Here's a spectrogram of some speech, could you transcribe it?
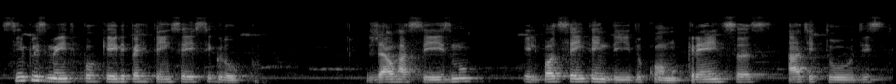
simplesmente porque ele pertence a esse grupo. Já o racismo, ele pode ser entendido como crenças, atitudes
